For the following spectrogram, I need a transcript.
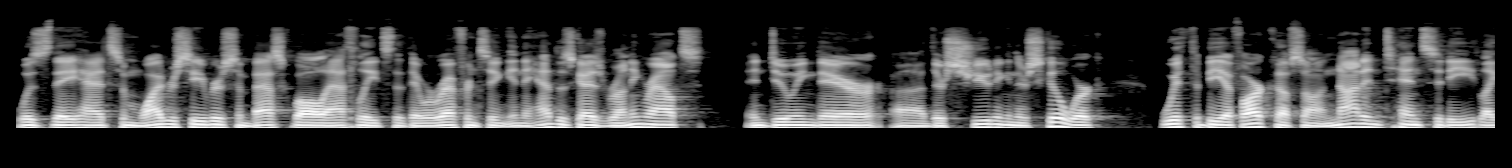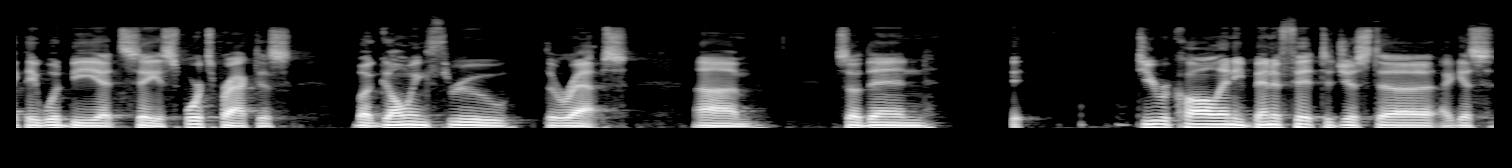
was they had some wide receivers, some basketball athletes that they were referencing, and they had those guys running routes and doing their uh, their shooting and their skill work with the BFR cuffs on, not intensity like they would be at say a sports practice, but going through the reps. Um, so then do you recall any benefit to just uh, i guess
